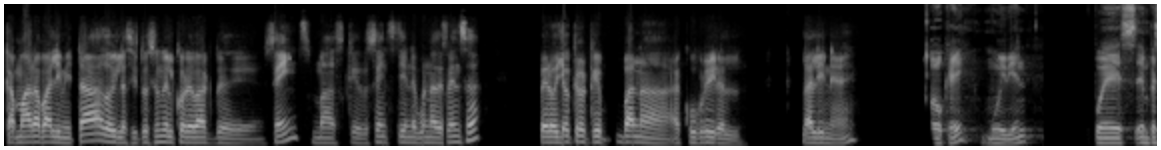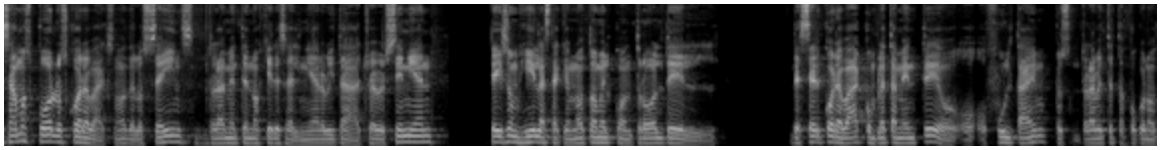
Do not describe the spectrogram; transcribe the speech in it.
Camara va limitado y la situación del coreback de Saints, más que Saints tiene buena defensa, pero yo creo que van a, cubrir el, la línea. ¿eh? Ok, muy bien. Pues empezamos por los quarterbacks, ¿no? De los Saints, realmente no quieres alinear ahorita a Trevor Simeon. Taysom Hill hasta que no tome el control del, de ser quarterback completamente o, full time, pues realmente tampoco no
